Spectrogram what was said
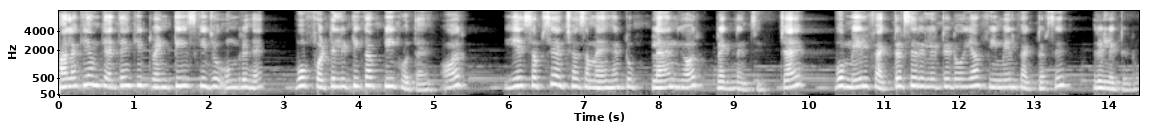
हालाँकि हम कहते हैं कि ट्वेंटीज़ की जो उम्र है, वो फर्टिलिटी का पीक होता है और ये सबसे अच्छा समय है टू प्लान योर प्रेगनेंसी चाहे वो मेल फैक्टर से रिलेटेड हो या फीमेल फैक्टर से रिलेटेड हो।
